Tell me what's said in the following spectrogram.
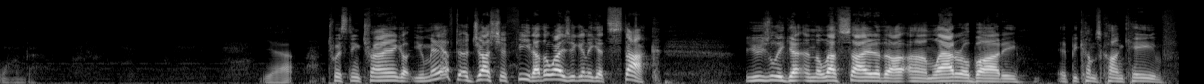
longer. Yeah. Twisting triangle. You may have to adjust your feet, otherwise, you're going to get stuck. usually get in the left side of the um, lateral body, it becomes concave.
